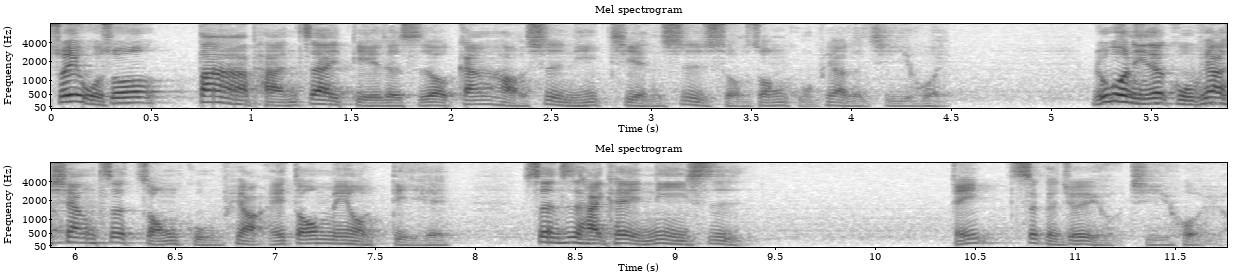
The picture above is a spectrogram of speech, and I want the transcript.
所以我说大盘在跌的时候，刚好是你检视手中股票的机会。如果你的股票像这种股票，哎都没有跌，甚至还可以逆势，哎这个就有机会哦。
